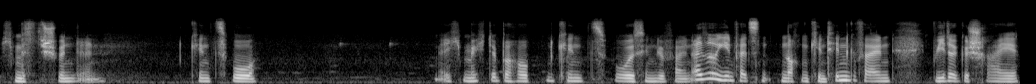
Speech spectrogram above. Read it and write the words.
Ich müsste schwindeln. Kind 2. Ich möchte behaupten, Kind 2 ist hingefallen. Also jedenfalls noch ein Kind hingefallen, wieder Geschrei.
